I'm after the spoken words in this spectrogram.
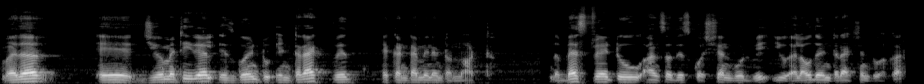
whether a geomaterial is going to interact with a contaminant or not the best way to answer this question would be you allow the interaction to occur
